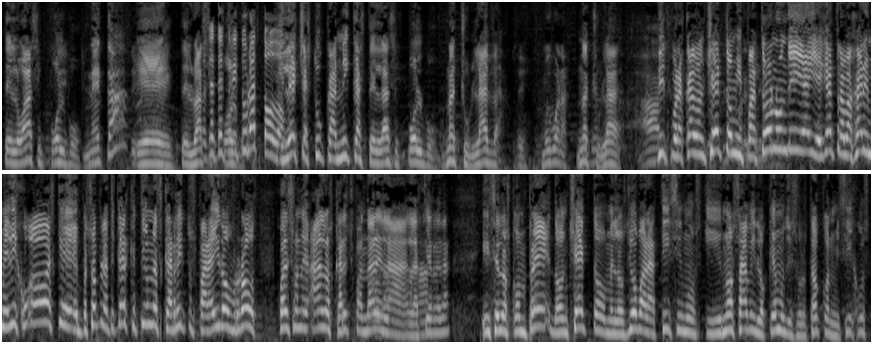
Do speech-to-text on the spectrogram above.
te lo hace polvo. ¿Neta? Eh, te lo hace O sea, te polvo. tritura todo. Y le echas tú canicas, te la hace polvo. Una chulada. Sí, muy buena. Una chulada. Dice por acá, Don Cheto, mi patrón un día llegué a trabajar y me dijo, oh, es que empezó a platicar que tiene unos carritos para ir off-road. ¿Cuáles son? Ah, los carritos para andar en la, la tierra, ¿verdad? Y se los compré, Don Cheto, me los dio baratísimos y no sabe lo que hemos disfrutado con mis hijos.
